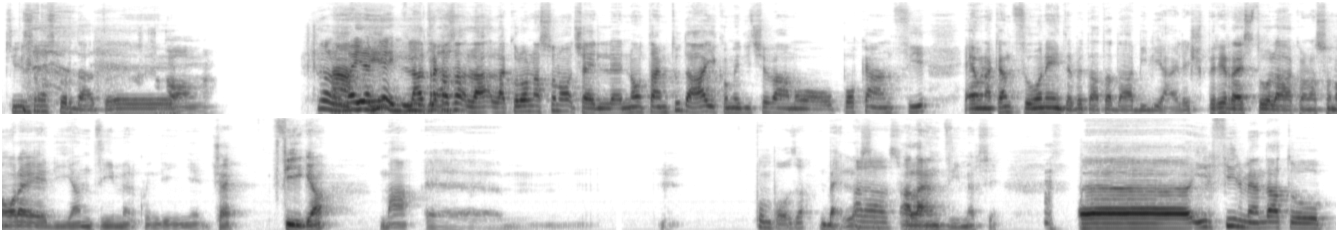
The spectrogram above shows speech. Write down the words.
Chi mi sono scordato? Eh, Madonna. No, no, Ah, ma la mia e l'altra cosa, la, la colonna sonora, cioè il No Time to Die, come dicevamo poc'anzi, è una canzone interpretata da Billie Eilish. Per il resto la colonna sonora è di Hans Zimmer, quindi cioè figa, ma ehm, Pomposa. bella, Alla sì. alla Hans Zimmer, sì. Eh, il film è andato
